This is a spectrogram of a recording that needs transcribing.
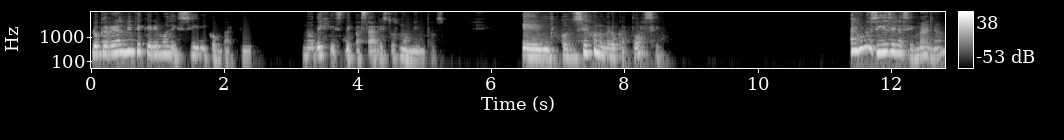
lo que realmente queremos decir y compartir. No dejes de pasar estos momentos. El consejo número 14. Algunos días de la semana,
